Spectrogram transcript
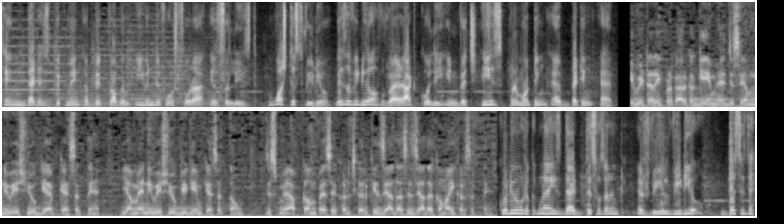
thing that is becoming a big problem even before Sora is released. watch this video. This is a video of virat kohli in which he is promoting a एविटर एक प्रकार का गेम है जिसे हम निवेश योग्य ऐप कह सकते हैं या मैं निवेश योग्य गेम कह सकता हूँ जिसमें आप कम पैसे खर्च करके ज़्यादा से ज़्यादा कमाई कर सकते हैं। Could you recognise that this was ant real video this is a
